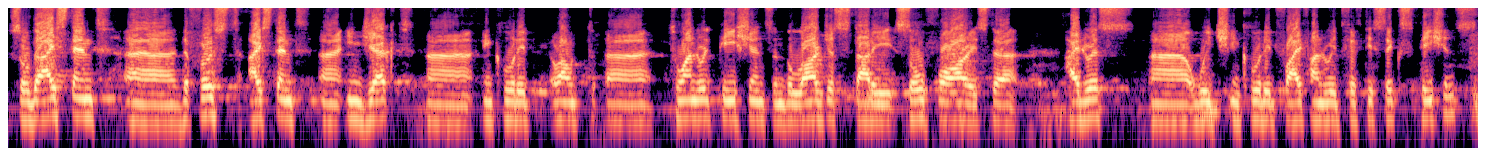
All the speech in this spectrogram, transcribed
So the iStent, uh, the first iStent uh, inject uh, included around uh, 200 patients, and the largest study so far is the Hydrus uh, which included 556 patients.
